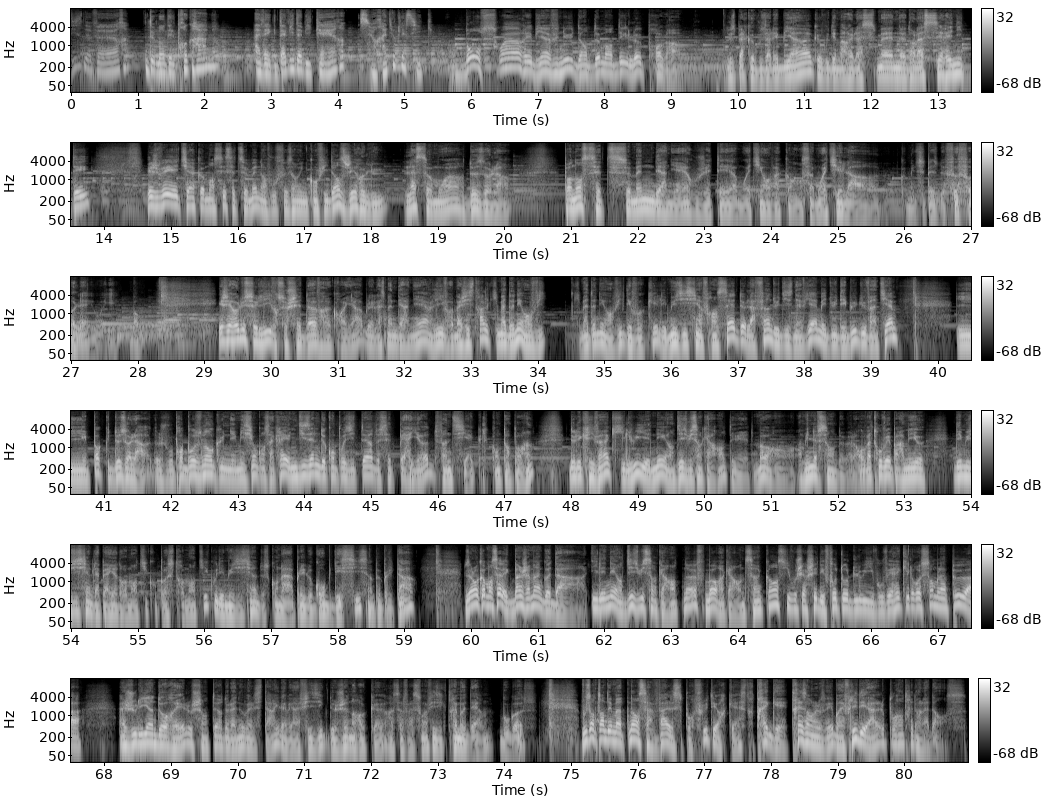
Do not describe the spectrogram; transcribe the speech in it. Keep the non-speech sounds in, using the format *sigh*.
18h-19h, Demandez le programme avec David Abiker sur Radio Classique. Bonsoir et bienvenue dans Demandez le programme. J'espère que vous allez bien, que vous démarrez la semaine dans la sérénité. Et je vais, tiens, commencer cette semaine en vous faisant une confidence. J'ai relu L'Assommoir de Zola pendant cette semaine dernière où j'étais à moitié en vacances, à moitié là, comme une espèce de feu follet, vous voyez. Et j'ai relu ce livre, ce chef-d'œuvre incroyable, la semaine dernière, livre magistral qui m'a donné envie, qui m'a donné envie d'évoquer les musiciens français de la fin du 19e et du début du 20e l'époque de Zola. Je vous propose donc une émission consacrée à une dizaine de compositeurs de cette période, fin de siècle, contemporain, de l'écrivain qui, lui, est né en 1840 et est mort en, 1902. Alors, on va trouver parmi eux des musiciens de la période romantique ou post-romantique, ou des musiciens de ce qu'on a appelé le groupe des six un peu plus tard. Nous allons commencer avec Benjamin Godard. Il est né en 1849, mort à 45 ans. Si vous cherchez des photos de lui, vous verrez qu'il ressemble un peu à Julien Doré, le chanteur de la Nouvelle Star. Il avait un physique de jeune rocker, à sa façon, un physique très moderne, beau gosse. Vous entendez maintenant sa valse pour flûte et orchestre, très gai, très enlevé, bref, l'idéal pour entrer dans la danse.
